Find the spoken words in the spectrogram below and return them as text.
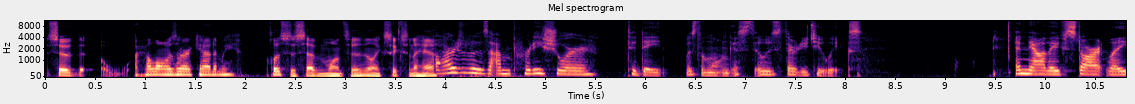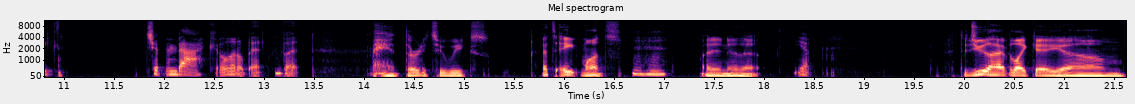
So, the, how long was our academy? Close to seven months, isn't it? Like six and a half. Ours was, I'm pretty sure to date, was the longest. It was 32 weeks. And now they've start like chipping back a little bit, but Man, thirty-two weeks. That's eight months. Mm-hmm. I didn't know that. yep. Did you have like a um?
